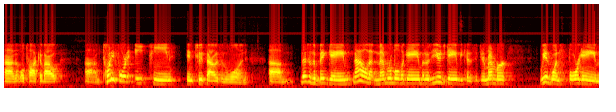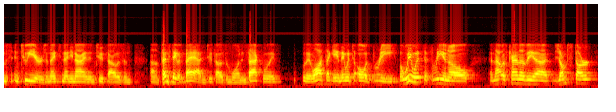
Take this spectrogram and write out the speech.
uh, that we'll talk about. Um, 24 to 18 in 2001. Um, this was a big game. Not all that memorable of a game, but it was a huge game because if you remember, we had won four games in two years in 1999 and 2000. Um, Penn State was bad in 2001. In fact, when they when they lost that game, they went to 0 and 3, but we went to 3 and 0 and that was kind of the uh, jump start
